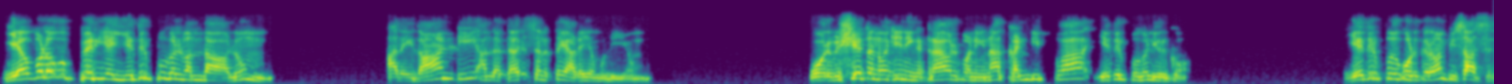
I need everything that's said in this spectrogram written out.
எவ்வளவு பெரிய எதிர்ப்புகள் வந்தாலும் அதை தாண்டி அந்த தரிசனத்தை அடைய முடியும். ஒரு விஷயத்தை நோக்கி நீங்க டிராவல் பண்ணீங்கன்னா கண்டிப்பா எதிர்ப்புகள் இருக்கும். எதிர்ப்பு கொடுக்கிறவன் பிசாசு.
